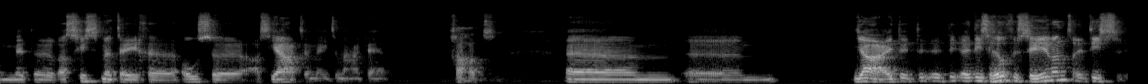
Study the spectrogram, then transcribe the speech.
met racisme tegen Oost-Aziaten mee te maken heb gehad. Um, um, ja, het, het, het, het, is heel verserend. Het is,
